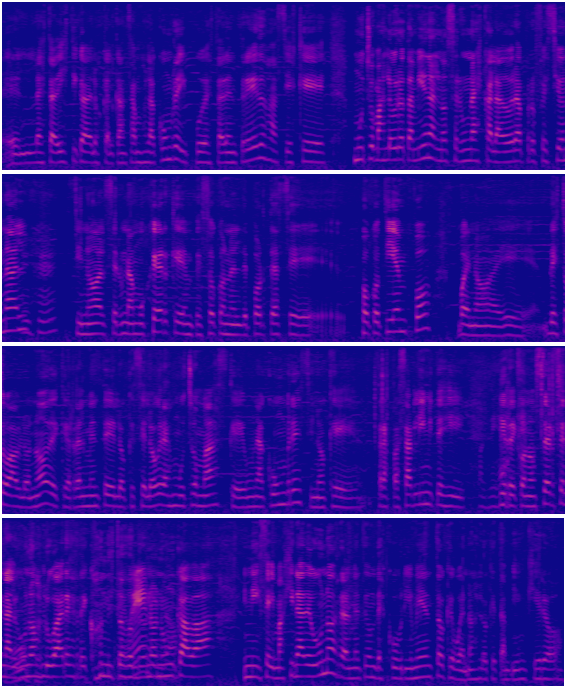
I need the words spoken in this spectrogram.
eh, la estadística de los que alcanzamos la cumbre y pude estar entre ellos, así es que mucho más logro también al no ser una escaladora profesional, sino al ser una mujer que empezó con el deporte hace poco tiempo. Bueno, eh, de esto hablo, ¿no? De que realmente lo que se logra es mucho más que una cumbre, sino que traspasar límites y, reconocerse en algunos lugares recónditos donde uno nunca va ni se imagina de uno, es realmente un descubrimiento que, bueno, es lo que también quiero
